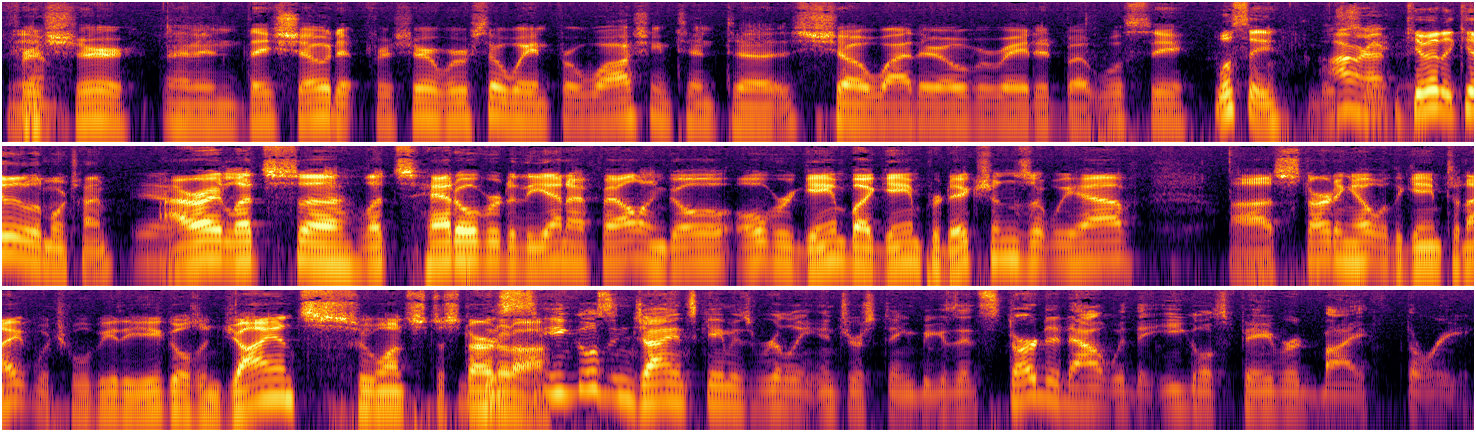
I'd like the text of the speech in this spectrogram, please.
for Yeah. sure. I mean, they showed it for sure. We're still waiting for Washington to show why they're overrated, but we'll see. We'll see. We'll All see. right. Give it. Give it a little more time. Yeah. All right, let's uh, let's head over to the NFL and go over game by game predictions that we have. Uh, starting out with the game tonight, which will be the Eagles and Giants. Who wants to start this it off? Eagles and Giants game is really interesting because it started out with the Eagles favored by three,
